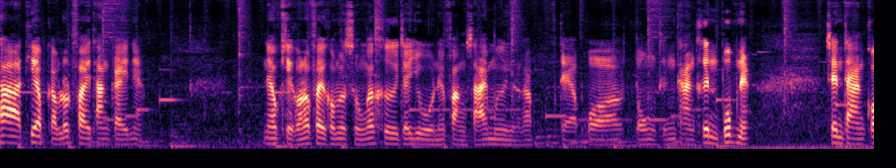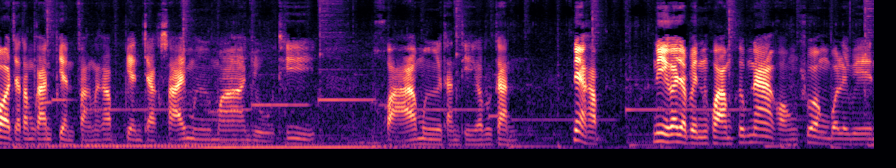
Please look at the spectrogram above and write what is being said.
ถ้าเทียบกับรถไฟทางไกลเนี่ย แนวเขตของรถไฟความเร็วสูงก็คือจะอยู่ในฝั่งซ้ายมืออยู่นะครับ แต่พอตรงถึงทางขึ้นปุ๊บเนี่ย เส้นทางก็จะทำการเปลี่ยนฝั่งนะครับ เปลี่ยนจากซ้ายมือมาอยู่ที่ ขวามือทันทีครับทุกท่านเนี่ยครับ นี่ก็จะเป็นความคืบหน้าของช่วงบริเวณ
